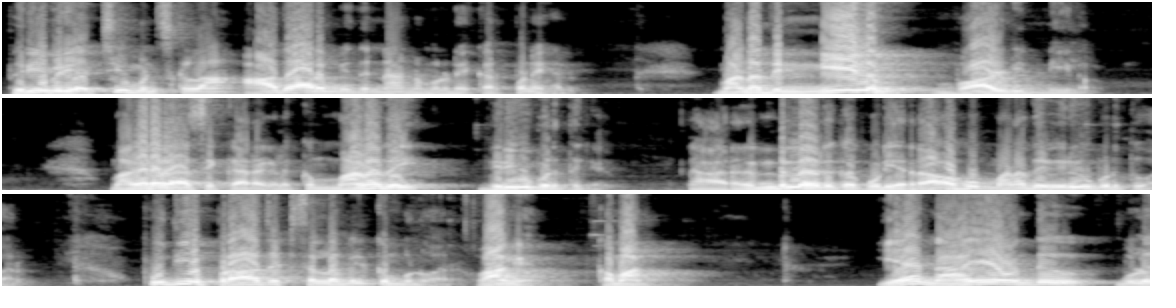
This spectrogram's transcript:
பெரிய பெரிய அச்சீவ்மெண்ட்ஸ்க்கெல்லாம் ஆதாரம் எதுன்னா நம்மளுடைய கற்பனைகள். மனதின் நீளம் வாழ்வின் நீளம். மகர ராசிக்காரர்களுக்கு மனதை விரிவுபடுத்துங்க. நான் ரெண்டுல இருக்கக்கூடிய ராகு மனதை விரிவுபடுத்துவார். புதிய ப்ராஜெக்ட்ஸ் எல்லாம் வெல்கம் பண்ணுவார். வாங்க கமான் ஏன் நான் ஏன் வந்து இவ்வளோ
